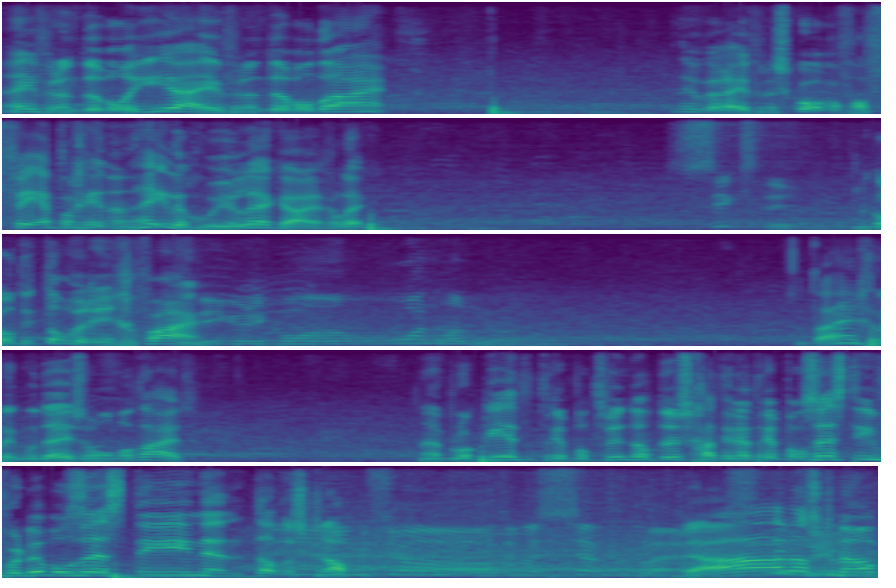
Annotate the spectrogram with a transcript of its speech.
Even een dubbel hier, even een dubbel daar. Nu weer even een score van 40 in een hele goede lek eigenlijk. 60. Dan komt hij toch weer in gevaar. Stevie require 100. Want eigenlijk moet deze 100 uit. En hij blokkeert de triple 20, dus gaat hij naar triple 16 voor dubbel 16. En dat is knap. Ja, dat is knap.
